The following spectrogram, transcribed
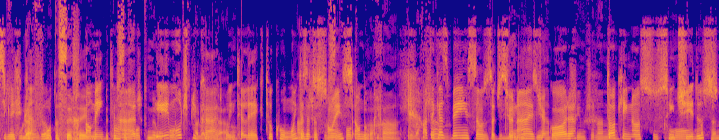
significando aumentar e multiplicar o intelecto com muitas adições ao núcleo, até que as bênçãos adicionais de agora toquem nossos sentidos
